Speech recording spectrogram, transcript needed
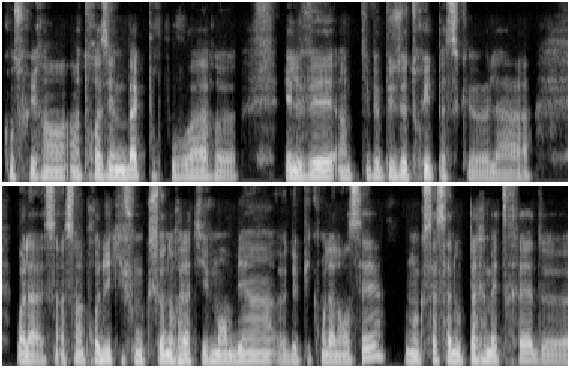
construire un, troisième bac pour pouvoir élever un petit peu plus de truites parce que la, voilà, c'est un, produit qui fonctionne relativement bien depuis qu'on l'a lancé. Donc ça, ça nous permettrait de,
